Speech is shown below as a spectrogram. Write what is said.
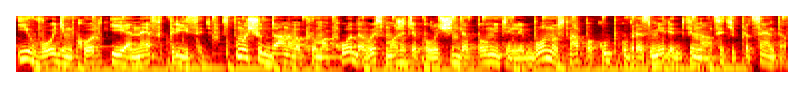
и вводим код ENF30. С помощью данного промокода вы сможете получить дополнительный бонус на покупку в размере 12%.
